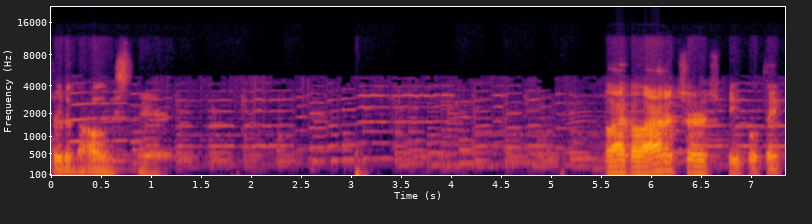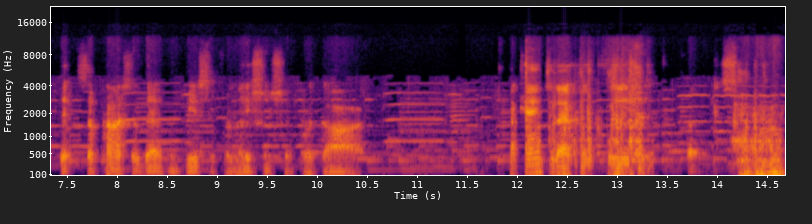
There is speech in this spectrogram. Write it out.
fruit of the Holy Spirit. like a lot of church people think that subconsciously they an abusive relationship with God. I came to that conclusion because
